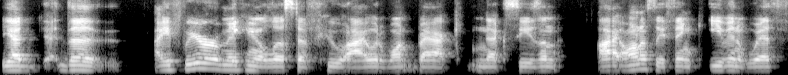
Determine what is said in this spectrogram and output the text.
Yeah, the if we were making a list of who I would want back next season, I honestly think even with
